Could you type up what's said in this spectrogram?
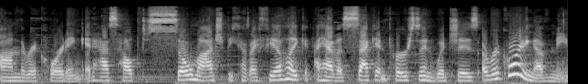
on the recording. It has helped so much because I feel like I have a second person, which is a recording of me.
